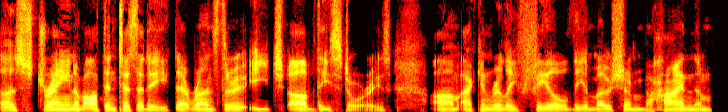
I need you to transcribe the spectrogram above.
a strain of authenticity that runs through each of these stories. Um, I can really feel the emotion behind them.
